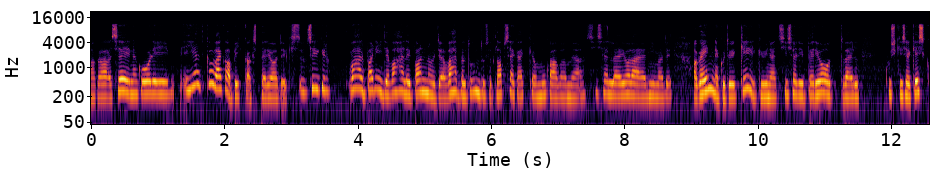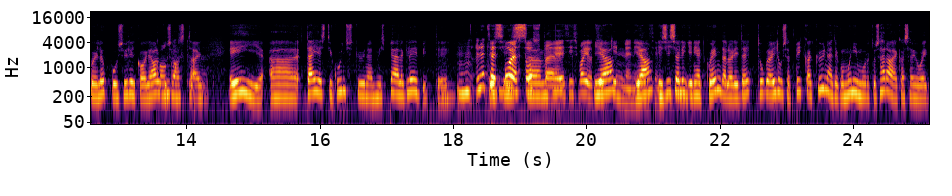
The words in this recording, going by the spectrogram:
aga see nagu oli, ei jäänud ka väga pikaks perioodiks, see oli küll vahel panid ja vahel ei pannud ja vahepeal tundus, et lapsega äkki on mugavam ja siis jälle ei ole niimoodi. aga enne, kui tulid keelküüned, siis oli periood veel kuskil seal keskkooli lõpus, ülikooli algusaastail, ei äh,, täiesti kunstküüned, mis peale kleebiti mm. -hmm. Need said poest osta ja siis vajutasid ja, kinni niiviisi. ja siis oligi nii, et kui endal olid tuge ilusad pikad küüned ja kui mõni murdus ära, ega sa ju ei,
